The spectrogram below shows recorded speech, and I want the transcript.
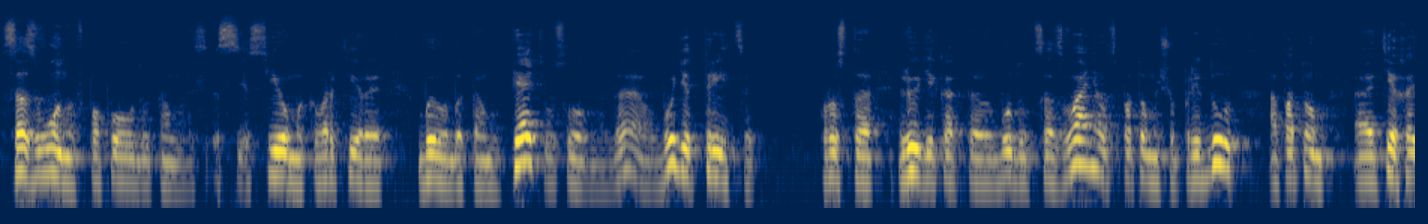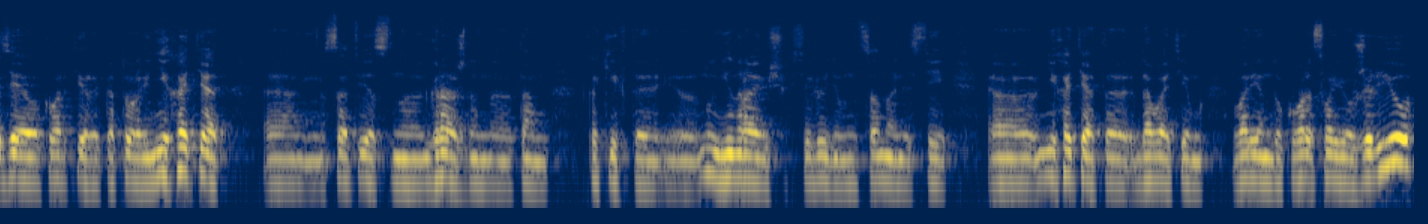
созвонов по поводу там, съема квартиры было бы там 5 условно, да, будет 30. Просто люди как-то будут созваниваться, потом еще придут, а потом э, те хозяева квартиры, которые не хотят, э, соответственно, граждан э, там каких-то, э, ну, не нравящихся людям национальностей, э, не хотят давать им в аренду свое жилье,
